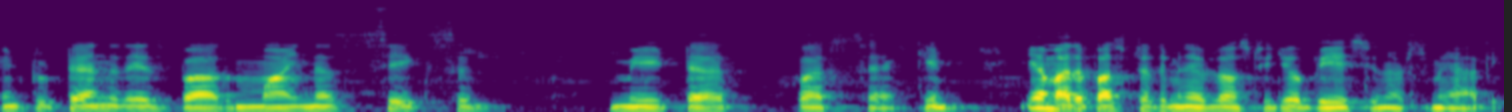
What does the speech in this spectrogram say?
into ten raise बार minus six metre per second ये हमारे पास टर्मिनल वेलोसिटी जो बेस यूनिट्स में आ गई।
